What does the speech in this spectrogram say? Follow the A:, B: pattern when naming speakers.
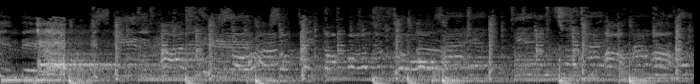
A: rocking, baby.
